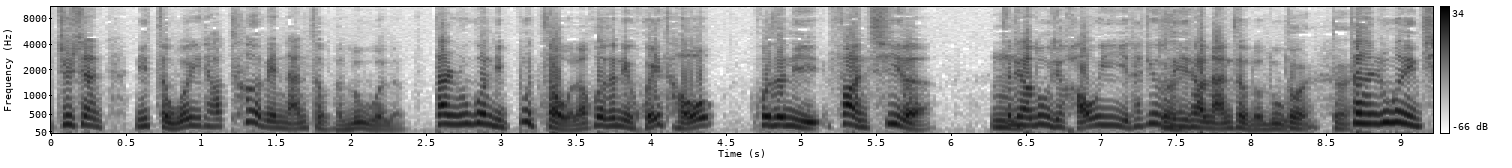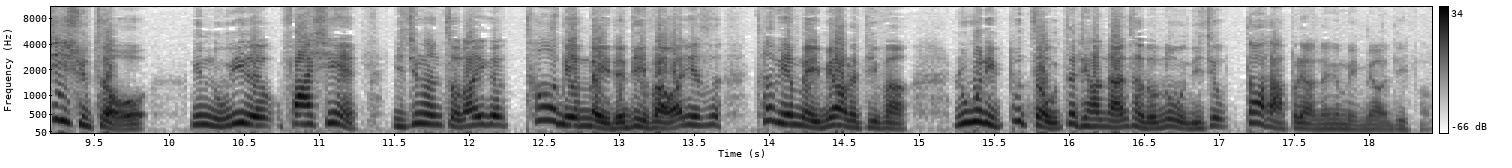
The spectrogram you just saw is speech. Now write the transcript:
就像你走过一条特别难走的路了，但如果你不走了，或者你回头，或者你放弃了，嗯这条路就毫无意义，它就是一条难走的路。对对但是如果你继续走，你努力的发现，你就能走到一个特别美的地方，而且是特别美妙的地方。如果你不走这条难走的路，你就到达不了那个美妙的地方。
